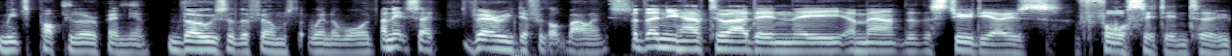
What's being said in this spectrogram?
meets popular opinion. Those are the films that win awards, and it's a very difficult balance. But then you have to add in the amount that the studios force it into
